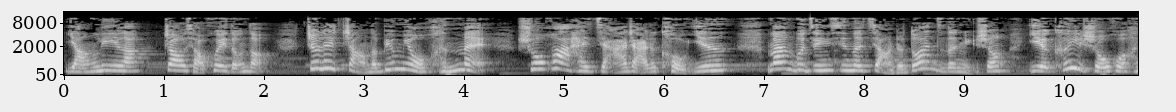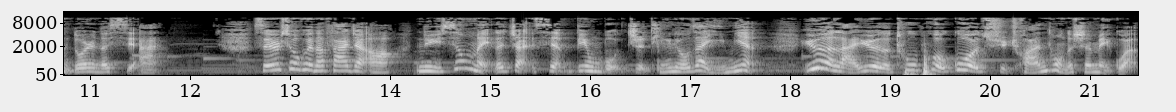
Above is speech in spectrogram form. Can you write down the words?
杨丽啦、赵小慧等等，这类长得并没有很美。说话还夹杂着口音，漫不经心的讲着段子的女生，也可以收获很多人的喜爱。随着社会的发展啊，女性美的展现并不只停留在一面，越来越的突破过去传统的审美观。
